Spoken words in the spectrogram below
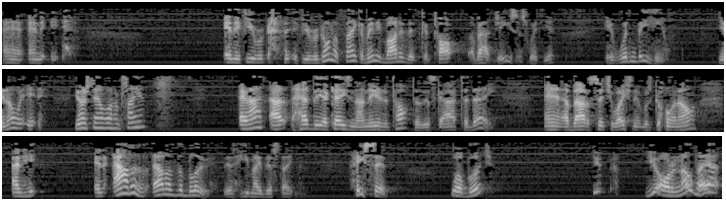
And and it, and if you were if you were going to think of anybody that could talk about Jesus with you, it wouldn't be him. You know, it, you understand what I'm saying? And I, I had the occasion I needed to talk to this guy today, and about a situation that was going on, and he, and out of out of the blue, he made this statement. He said, "Well, Butch, you you ought to know that."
